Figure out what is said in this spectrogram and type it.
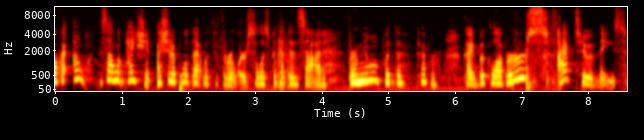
Okay, oh, The Silent Patient. I should have pulled that with the thrillers, so let's put that to the side. Throw me off with the cover. Okay, Book Lovers. I have two of these.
